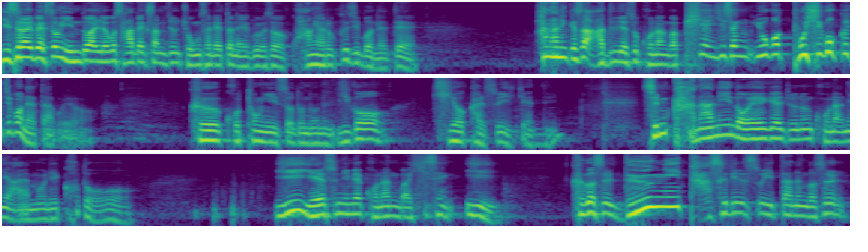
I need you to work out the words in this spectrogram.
이스라엘 백성 인도하려고 430년 종살이했던 애굽에서 광야로 끄집어낼 때 하나님께서 아들 예수 고난과 피해 희생 요것 보시고 끄집어냈다고요. 그 고통이 있어도 너는 이거 기억할 수 있겠니? 지금 가난이 너에게 주는 고난이 아무리 커도 이 예수님의 고난과 희생이 그것을 능히 다스릴 수 있다는 것을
